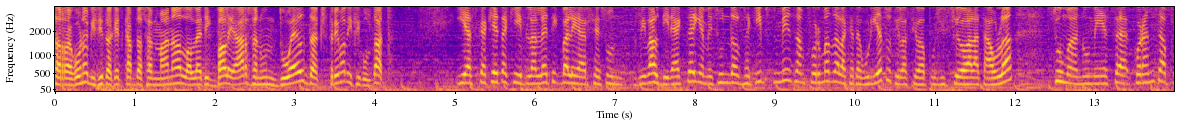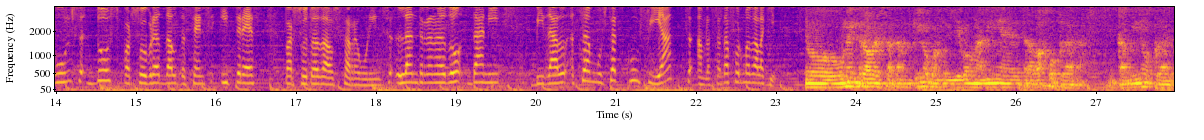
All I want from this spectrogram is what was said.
Tarragona visita aquest cap de setmana l'Atlètic Balears en un duel d'extrema dificultat. I és que aquest equip, l'Atlètic Balears, és un rival directe i a més un dels equips més en forma de la categoria, tot i la seva posició a la taula. Suma només 40 punts, dos per sobre del descens i tres per sota dels tarragonins. L'entrenador Dani Vidal s'ha mostrat confiat amb l'estat de forma de l'equip. Un entrenador está tranquilo cuando lleva una línea de trabajo clara, un camino claro,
